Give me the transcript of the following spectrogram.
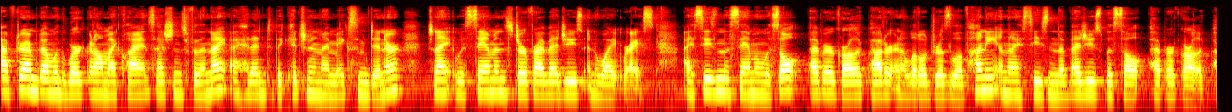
After I'm done with work and all my client sessions for the night, I head into the kitchen and I make some dinner. Tonight it was salmon, stir-fry veggies, and white rice. I season the salmon with salt, pepper, garlic powder, and a little drizzle of honey, and then I season the veggies with salt, pepper, garlic powder.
